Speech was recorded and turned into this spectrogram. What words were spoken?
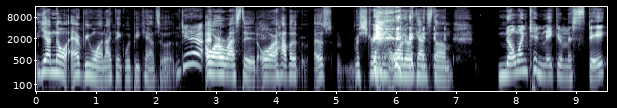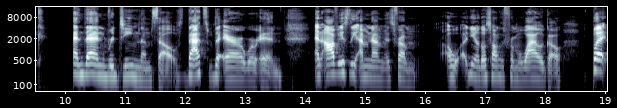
Yeah, no, everyone I think would be canceled yeah, I- or arrested or have a restraining order against them. no one can make a mistake and then redeem themselves. That's the era we're in. And obviously Eminem is from oh, you know, those songs are from a while ago. But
